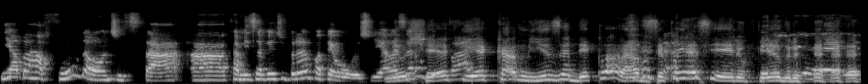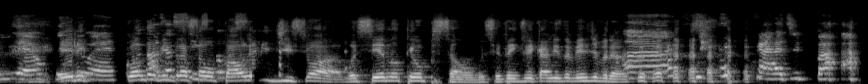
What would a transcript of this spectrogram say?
e a Barra Funda, onde está a camisa verde e branco até hoje. Meu chefe é camisa declarado. Você conhece ele, o Pedro? Ele é, ele é, o Pedro ele, é. Quando Mas eu vim para assim, São Paulo, ele disse: Ó, você não tem opção, você tem que ser camisa verde e branco. Ah, cara de pá.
